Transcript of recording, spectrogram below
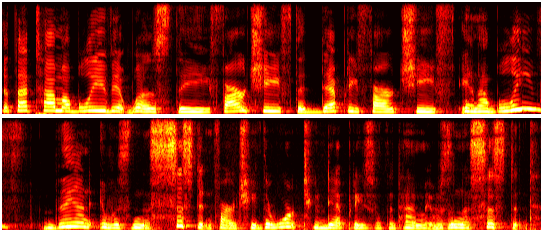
at that time, I believe it was the fire chief, the deputy fire chief, and I believe then it was an assistant fire chief. There weren't two deputies at the time; it was an assistant.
